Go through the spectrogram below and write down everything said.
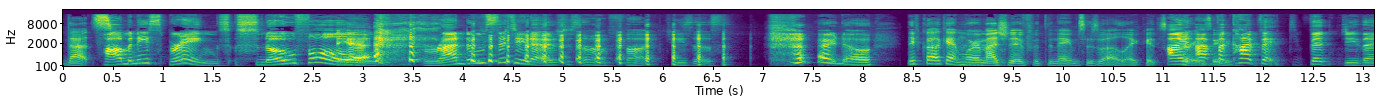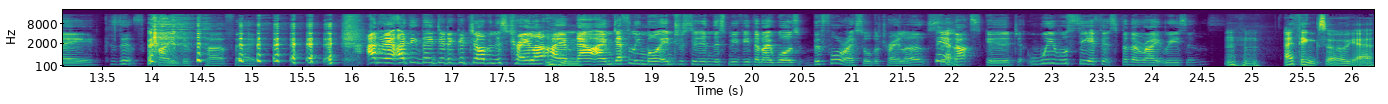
that's Harmony Springs, snowfall, Yeah. random city. Now. It's just, oh, fuck. Jesus. I know. They've got to get more imaginative with the names as well. Like it's crazy. I, I but kind but, but do they? Because it's kind of perfect. I don't know. I think they did a good job in this trailer. I am Mhm. now. I'm definitely more interested in this movie than I was before I saw the trailer. So Yeah. that's good. We will see if it's for the right reasons. hmm I think so. Yeah.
